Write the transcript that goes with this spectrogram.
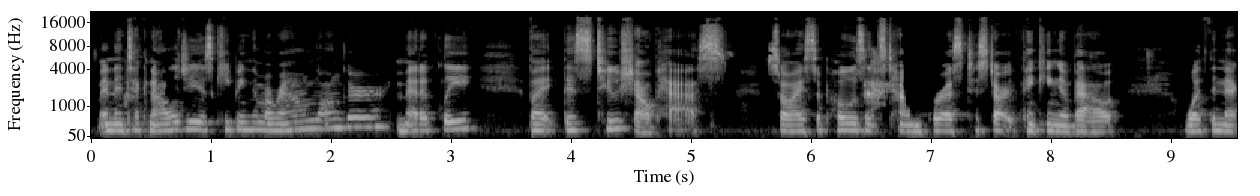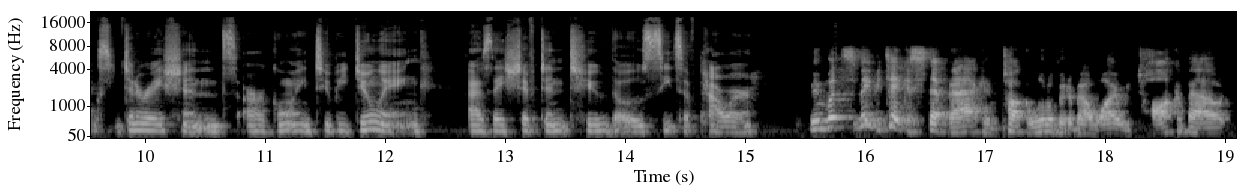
And then technology is keeping them around longer medically. But this too shall pass. So, I suppose it's time for us to start thinking about what the next generations are going to be doing as they shift into those seats of power. I mean, let's maybe take a step back and talk a little bit about why we talk about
